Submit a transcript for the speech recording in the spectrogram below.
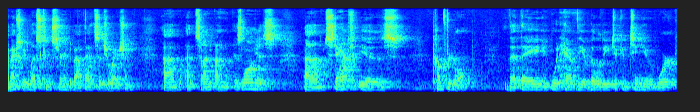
I'm actually less concerned about that situation. Um, and So I'm, I'm, as long as um, staff is comfortable that they would have the ability to continue work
